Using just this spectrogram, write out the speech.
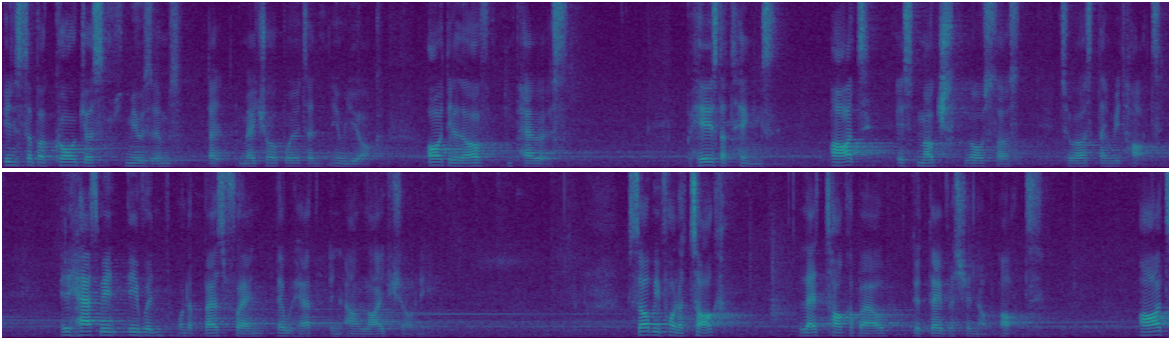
in super gorgeous museums like Metropolitan New York or the Louvre in Paris. But here's the thing. Art is much closer to us than we thought. It has been even one of the best friends that we have in our life journey. So before the talk, let's talk about the definition of art. Art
